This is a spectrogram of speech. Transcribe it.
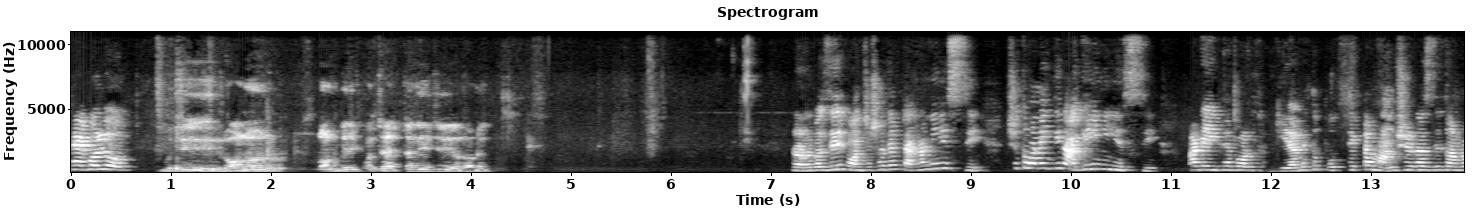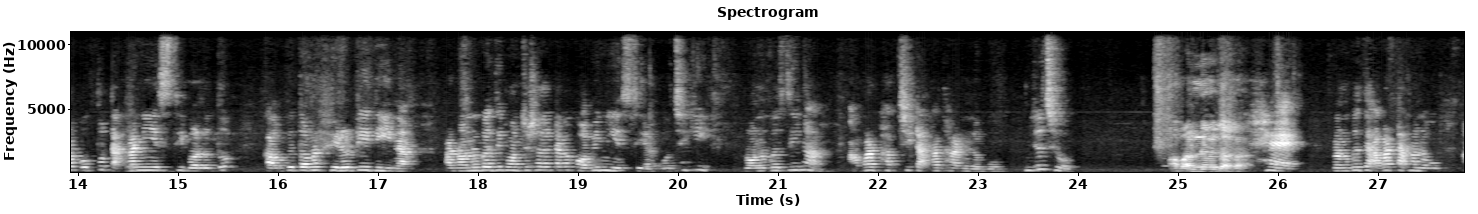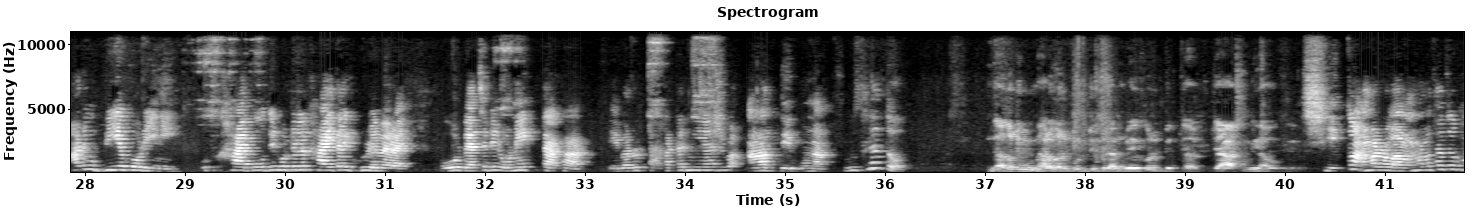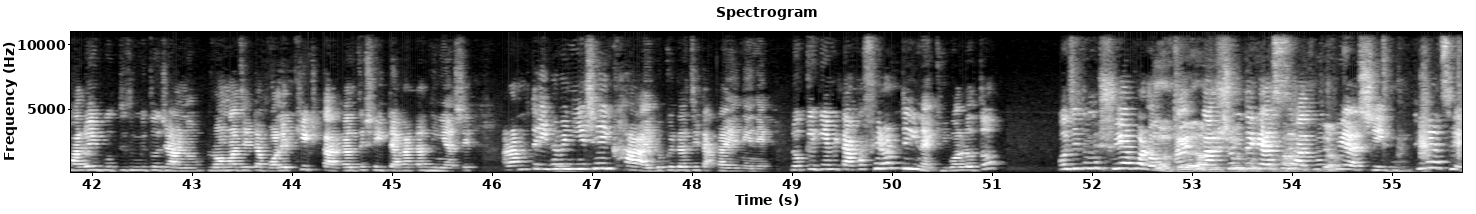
হ্যাঁ বলো। বলছি রনর রনকে যে পঞ্চায়েতটা নিয়েছে রনের রণবাজ পঞ্চাশ হাজার টাকা নিয়ে এসেছি সে তো অনেকদিন আগেই নিয়ে এসেছি। আর এইভাবে বলো গ্রামে তো প্রত্যেকটা মানুষের কাছ দিয়ে তো আমরা কত টাকা নিয়ে এসেছি বলো তো? কাউকে তো আমরা ফেরতই দিই না। আর রণবাজ দি পঞ্চাশ হাজার টাকা কবে নিয়ে এসেছি? আর বলছি কি রণবাজ দি না আবার ভাবছি টাকা ধার নেব বুঝেছ? আবার নেবে টাকা? হ্যাঁ। দি আবার টাকা নেব। আরে ও বিয়ে করেনি ও তো খায় বৌদির হোটেলে খাই তাই ঘুরে বেড়ায়। ওর বেচারির অনেক টাকা। এবার ওর টাকাটা নিয়ে আসব আর দেবো না। বুঝলে তো? দেখো তুমি ভালো করে বুদ্ধি প্ল্যান বের করে দেখতে হবে। যা সে তো আমার আমার মাথায় তো ভালোই বুদ্ধি তুমি তো জানো। রমা যেটা বলে ঠিক তার কাছে সেই টাকাটা নিয়ে আসে। আর আমি তো এইভাবে নিয়ে এসেই খাই লোকের কাছে টাকা এনে এনে। লোককে কি আমি টাকা ফেরত দিই নাকি বলো তো? বলছি তুমি শুয়ে পড়ো। আমি বাথরুম শুয়ে থেকে হ্যাঁ, হাত মুখ ধুয়ে আসি। ঠিক আছে?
